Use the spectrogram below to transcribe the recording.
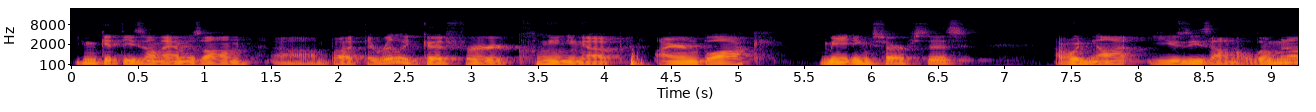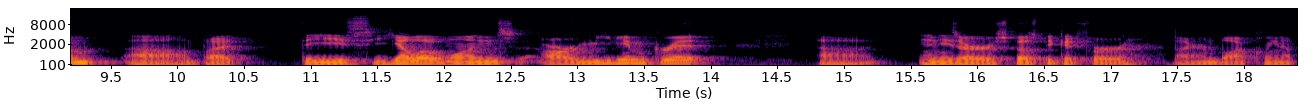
You can get these on Amazon, um, but they're really good for cleaning up iron block mating surfaces. I would not use these on aluminum, uh, but these yellow ones are medium grit, uh, and these are supposed to be good for the iron block cleanup.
